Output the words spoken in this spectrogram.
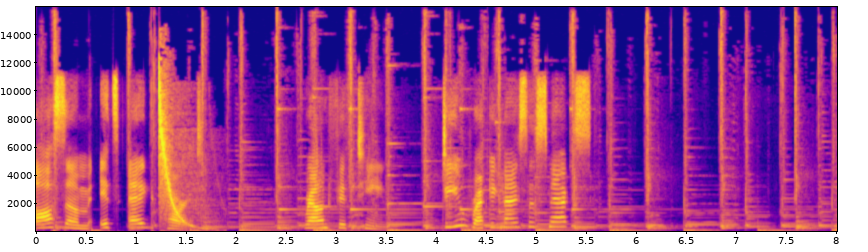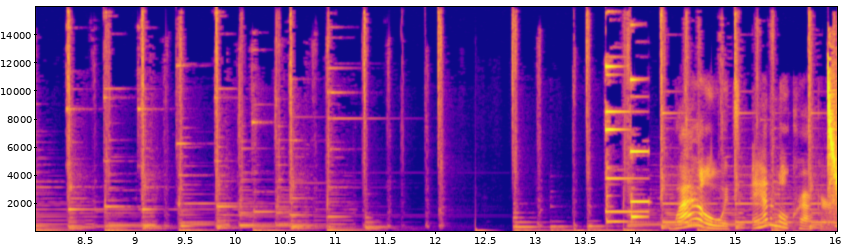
Awesome, it's egg tart. Round 15. Do you recognize the snacks? Wow, it's animal crackers.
